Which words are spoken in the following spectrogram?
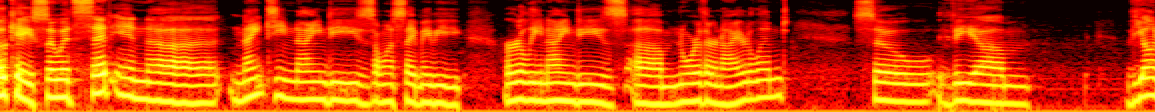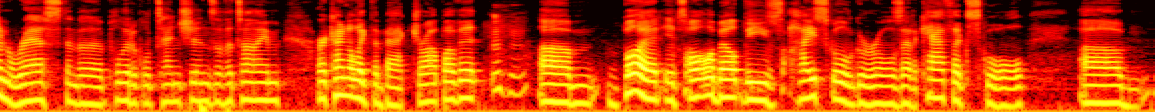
Okay, so it's set in uh, 1990s. I want to say maybe early 90s, um, Northern Ireland. So the um, the unrest and the political tensions of the time are kind of like the backdrop of it. Mm-hmm. Um, but it's all about these high school girls at a Catholic school. Um,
